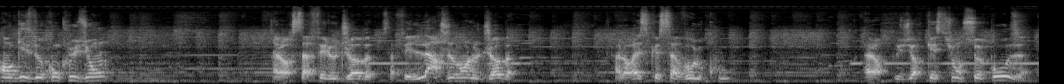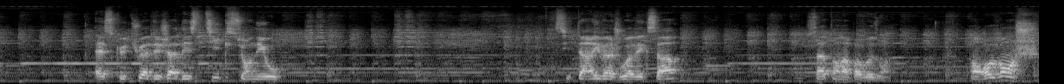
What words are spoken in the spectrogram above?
En guise de conclusion. Alors ça fait le job, ça fait largement le job. Alors est-ce que ça vaut le coup? Alors plusieurs questions se posent. Est-ce que tu as déjà des sticks sur Neo? Si tu arrives à jouer avec ça, ça t'en as pas besoin. En revanche,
